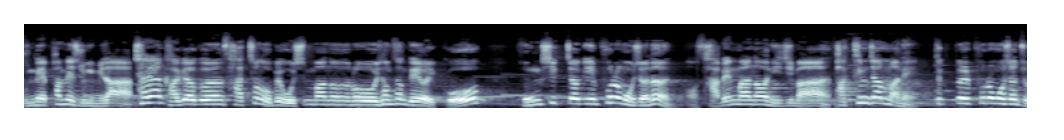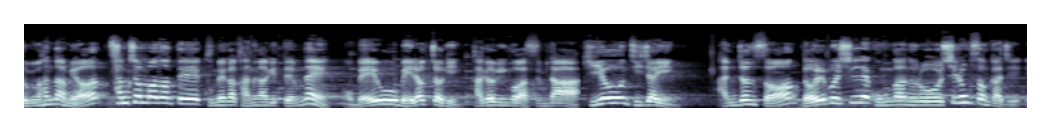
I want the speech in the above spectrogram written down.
국내 판매 중입니다. 차량 가격은 4,550만원으로 형성되어 있고 공식적인 프로모션은 400만원이지만 박 팀장만의 특별 프로모션 적용한다면 3천만원대에 구매가 가능하기 때문에 어, 매우 매력적인 가격인 것 같습니다. 귀여운 디자인, 안전성, 넓은 실내 공간으로 실용성까지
